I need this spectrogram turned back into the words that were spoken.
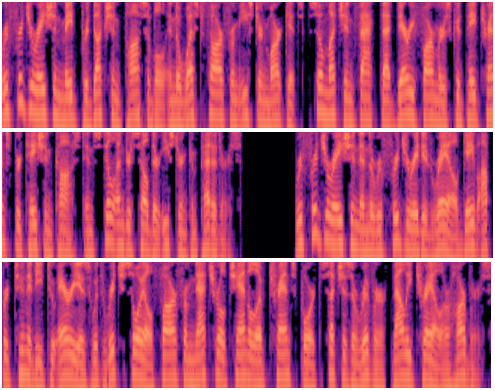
Refrigeration made production possible in the West far from eastern markets, so much in fact that dairy farmers could pay transportation cost and still undersell their eastern competitors. Refrigeration and the refrigerated rail gave opportunity to areas with rich soil far from natural channel of transport such as a river, valley trail or harbors.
